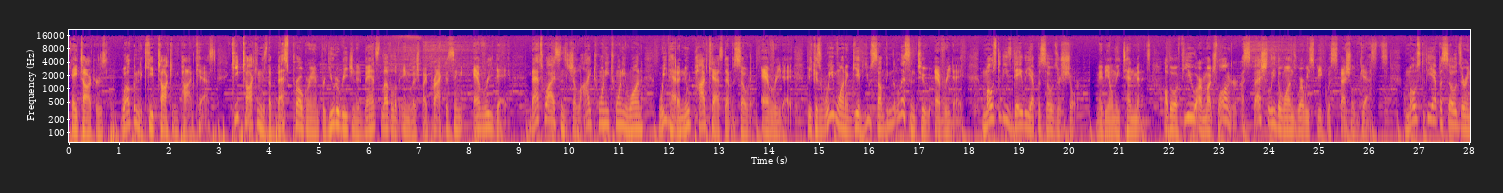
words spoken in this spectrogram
Hey, talkers. Welcome to Keep Talking Podcast. Keep Talking is the best program for you to reach an advanced level of English by practicing every day. That's why since July 2021, we've had a new podcast episode every day because we want to give you something to listen to every day. Most of these daily episodes are short maybe only 10 minutes, although a few are much longer, especially the ones where we speak with special guests. Most of the episodes are in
